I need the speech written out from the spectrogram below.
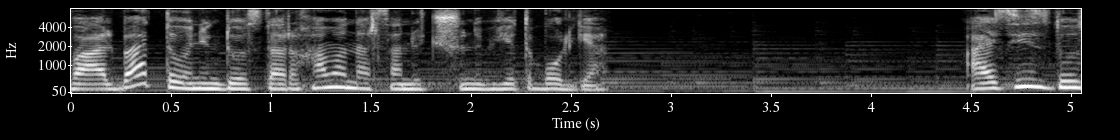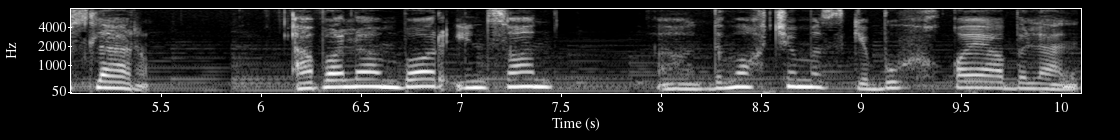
Va albatta uning do'stlari hamma narsani tushunib yetib bo'lgan aziz do'stlar avvalambor inson e, demoqchimizki bu hikoya bilan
